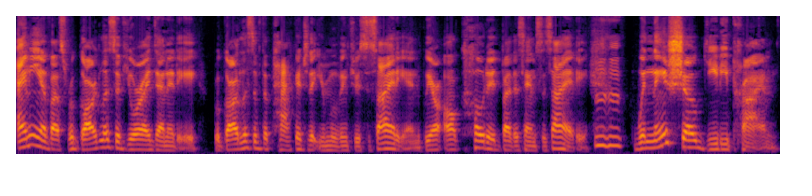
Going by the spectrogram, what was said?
any of us, regardless of your identity, regardless of the package that you're moving through society in, we are all coded by the same society. Mm-hmm. When they show Giedi Prime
